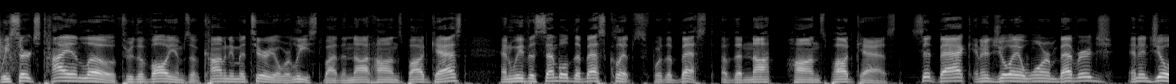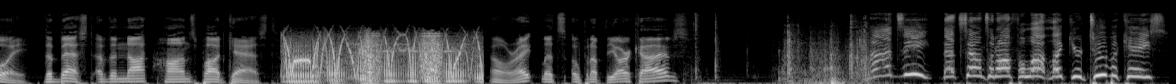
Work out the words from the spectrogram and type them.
We searched high and low through the volumes of comedy material released by the Not Hans podcast, and we've assembled the best clips for the best of the Not Hans podcast. Sit back and enjoy a warm beverage, and enjoy the best of the Not Hans podcast. All right, let's open up the archives. Nazi, that sounds an awful lot like your tuba case.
